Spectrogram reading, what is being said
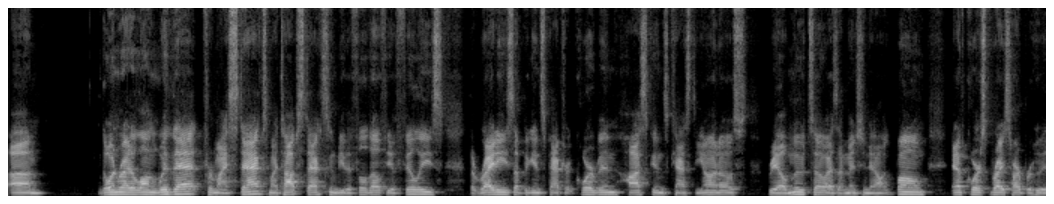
Um, going right along with that for my stacks, my top stacks going to be the Philadelphia Phillies, the righties up against Patrick Corbin, Hoskins, Castellanos, Realmuto, as I mentioned, Alec Bohm, and of course Bryce Harper, who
